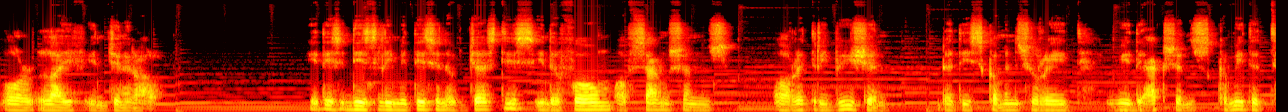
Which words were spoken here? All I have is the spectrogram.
or life in general. It is this limitation of justice in the form of sanctions or retribution that is commensurate with the actions committed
